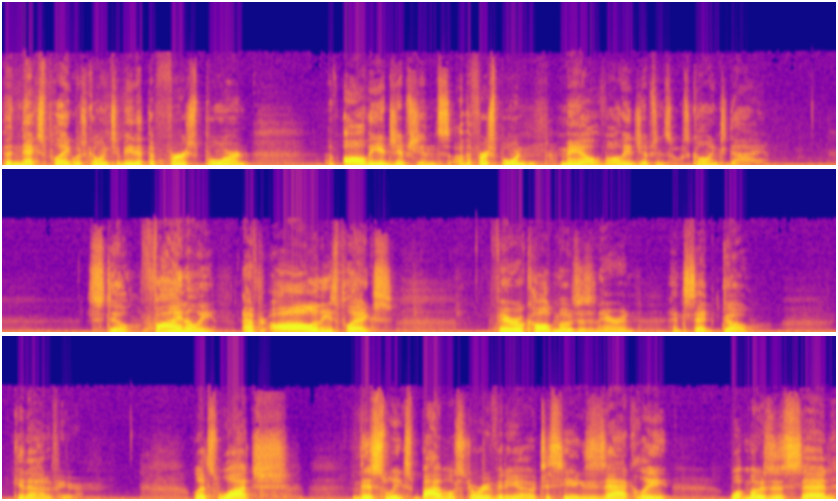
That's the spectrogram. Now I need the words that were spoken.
the next plague was going to be that the firstborn of all the Egyptians, or the firstborn male of all the Egyptians, was going to die. Still, finally, after all of these plagues, Pharaoh called Moses and Aaron and said, Go, get out of here. Let's watch this week's Bible story video to see exactly what Moses said,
